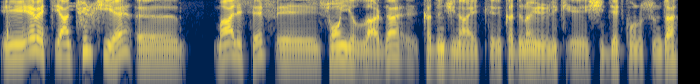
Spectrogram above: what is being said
Ee, evet yani Türkiye e, maalesef e, son yıllarda e, kadın cinayetleri, kadına yönelik e, şiddet konusunda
